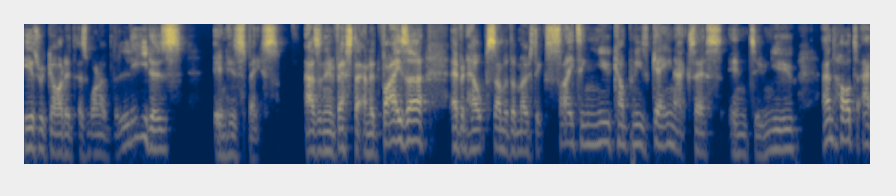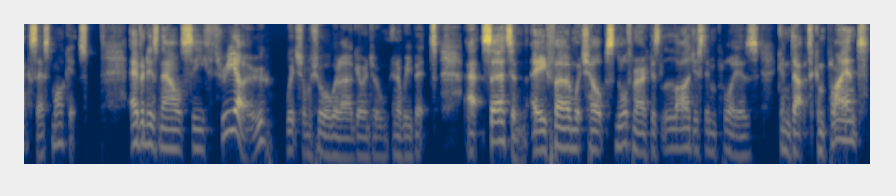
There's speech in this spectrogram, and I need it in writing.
he is regarded as one of the leaders in his space. As an investor and advisor, Evan helps some of the most exciting new companies gain access into new and hard to access markets. Evan is now C3O, which I'm sure we'll uh, go into in a wee bit, at Certn, a firm which helps North America's largest employers conduct compliant,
